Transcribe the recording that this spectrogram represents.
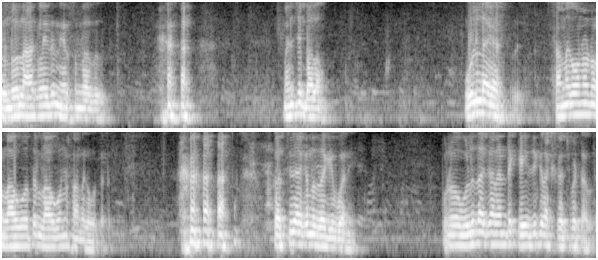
రెండు రోజులు ఆకలేదు నీరసం రాదు. మంచి బలం. ఒళ్ళు లాగేస్తుంది. సన్నగా ఉండడం లావు అవుతాడు లావుగా ఉండడం సన్నగా అవుతాడు ఖర్చు లేకుండా తగ్గే పని. ఇప్పుడు ఒళ్ళు తగ్గాలంటే కేజీకి లక్ష ఖర్చు పెట్టాలి.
